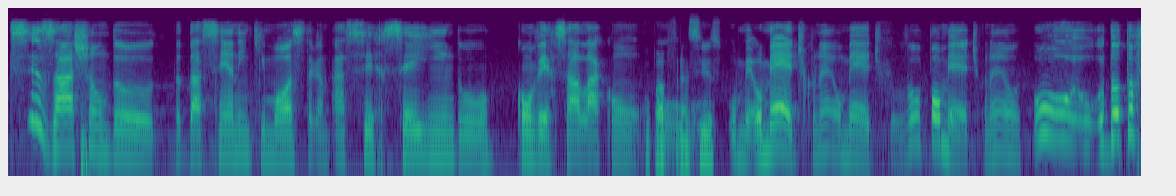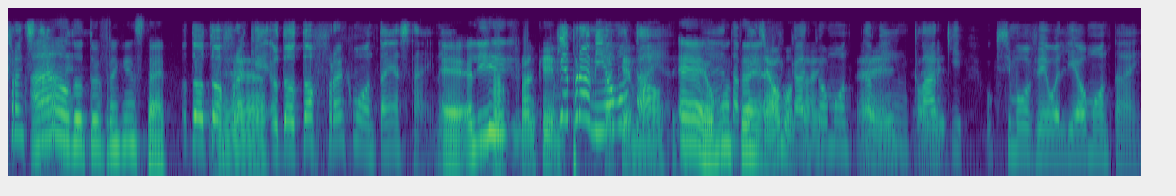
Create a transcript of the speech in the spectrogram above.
Que vocês acham do, da cena em que mostra a Cersei indo conversar lá com O Papa Francisco? O, o médico, né? O médico. Vou pôr o médico, né? O, o, o Dr. Frankenstein. Ah, né? o Dr. Frankenstein. O Dr. É. Frank, o Dr. Frank Montanhestein, né? É, ali. Franken... Que pra mim é o Montanha. É, o Tá bem Montanha. É o explicado Montanha. que é o Mon- Tá É bem ele, claro é que o que se moveu ali é o Montanha.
